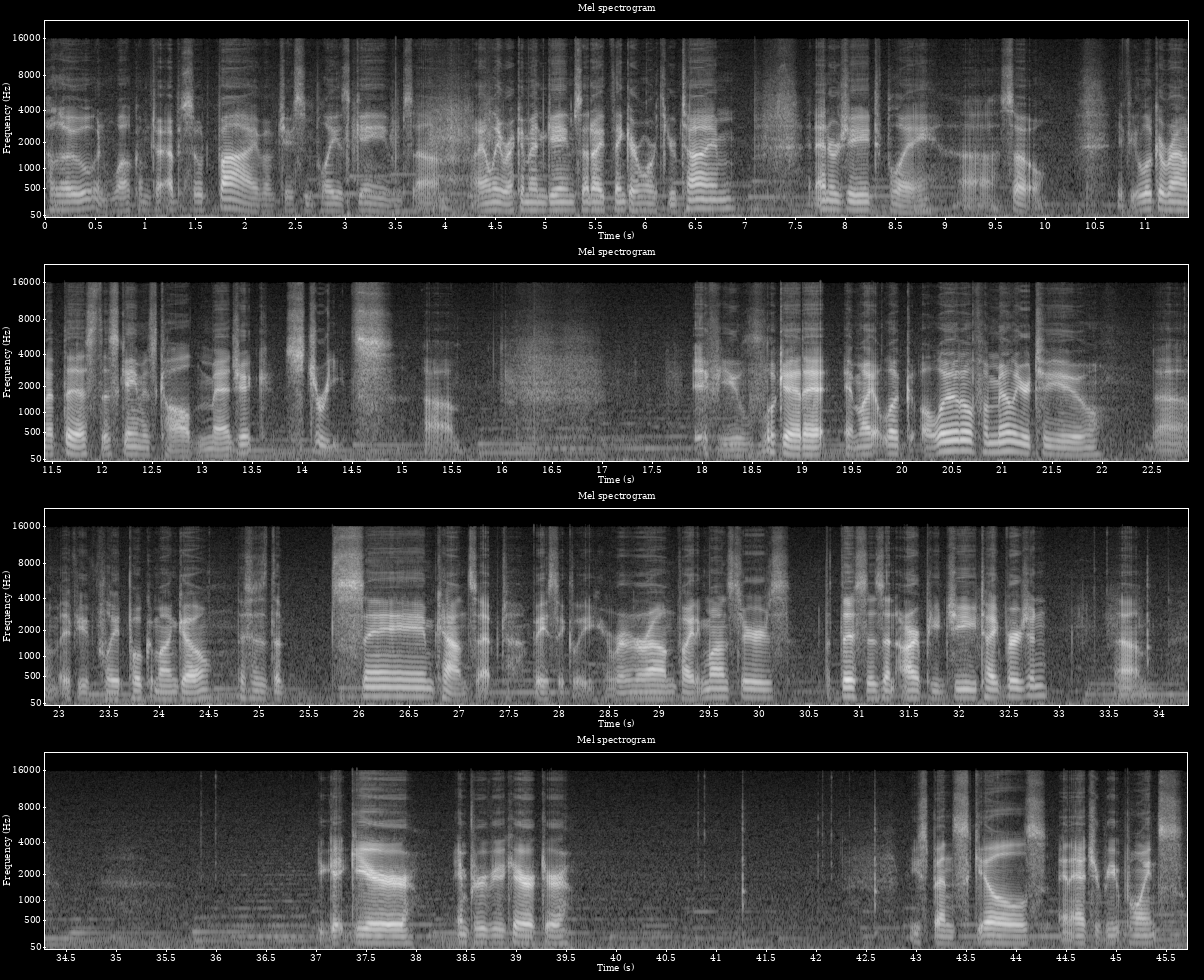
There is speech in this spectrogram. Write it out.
Hello and welcome to episode 5 of Jason Plays Games. Um, I only recommend games that I think are worth your time and energy to play. Uh, so, if you look around at this, this game is called Magic Streets. Um, if you look at it, it might look a little familiar to you um, if you've played Pokemon Go. This is the same concept, basically. You're running around fighting monsters, but this is an RPG type version. Um, you get gear, improve your character. You spend skills and attribute points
